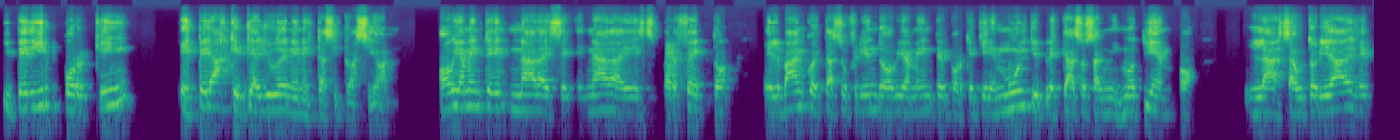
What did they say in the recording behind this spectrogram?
y pedir por qué esperás que te ayuden en esta situación. Obviamente nada es, nada es perfecto, el banco está sufriendo obviamente porque tiene múltiples casos al mismo tiempo. Las autoridades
